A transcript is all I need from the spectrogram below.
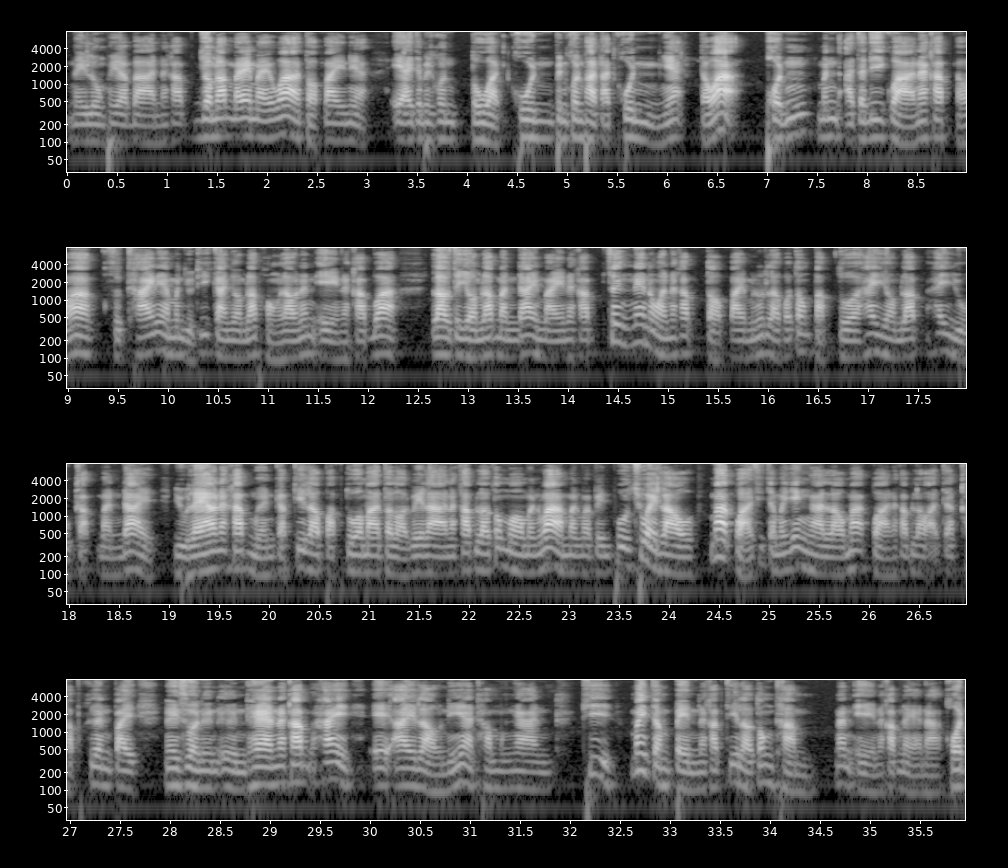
ในโรงพยาบาลนะครับ ยอมรับได้ไหมว่าต่อไปเนี่ย AI จะเป็นคนตรวจคุณ เป็นคนผ่าตัดคุณอย่างเงี้ยแต่ว่าผลมันอาจจะดีกว่านะครับ แต่ว่าสุดท้ายเนี่ยมันอยู่ที่การยอมรับของเรานั่นเองนะครับว่า เราจะยอมรับมันได้ไหมนะครับ ซึ่งแน่นอนนะครับต่อไปมนุษย์เราก็ต้องปรับตัวให้ยอมรับให้อยู่กับมันได้ อยู่แล้วนะครับเหมือนกับที่เราปรับตัวมาตลอดเวลานะครับ เราต้องมองมันว่ามันมาเป็นผู้ช่วยเรามากกว่าที่จะมาแย่งงานเรามากกว่านะครับ เราอาจจะขับเคลื่อนไปในส่วนอื่น ๆ แทนนะครับ ให้ AI เหล่านี้ทำงานที่ไม่จำเป็นนะครับที่เราต้องทำนั่นเองนะครับในอนาคต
